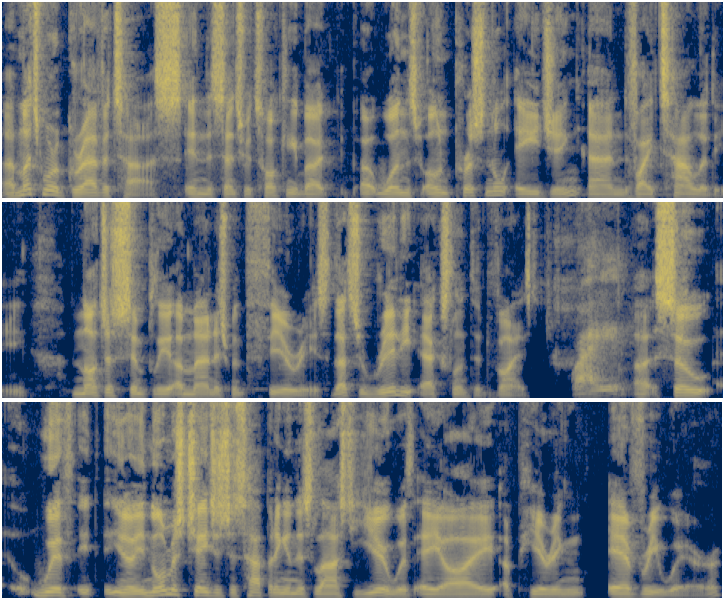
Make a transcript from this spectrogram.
a much more gravitas in the sense we're talking about uh, one's own personal aging and vitality, not just simply a management theory. So that's really excellent advice. Right. Uh, so with you know enormous changes just happening in this last year with AI appearing everywhere,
